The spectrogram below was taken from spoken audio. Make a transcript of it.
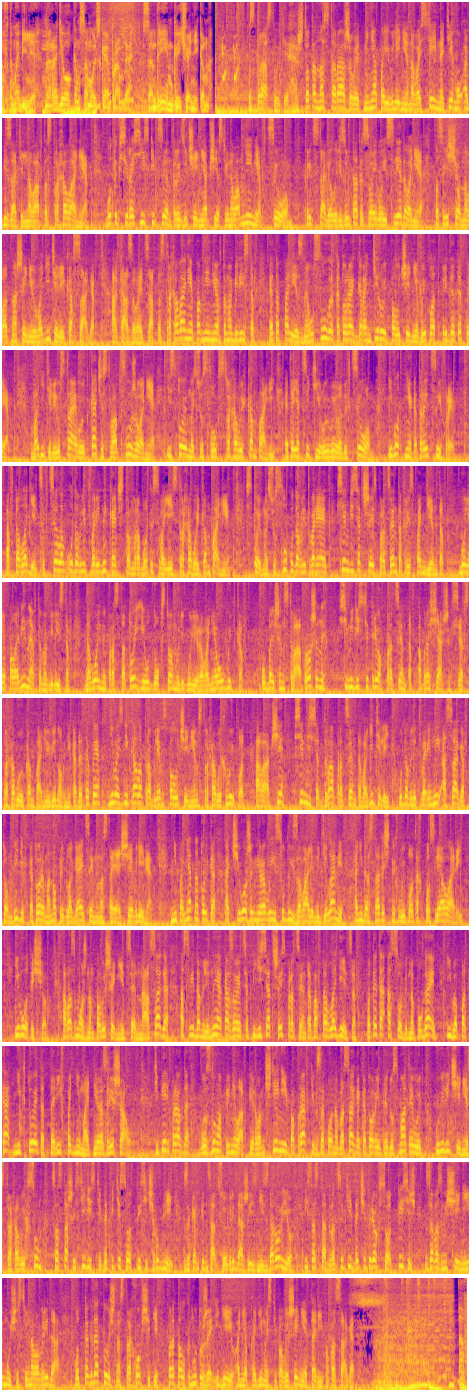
автомобили на радио «Комсомольская правда» с Андреем Гречанником. Здравствуйте. Что-то настораживает меня появление новостей на тему обязательного автострахования. Вот и Всероссийский центр изучения общественного мнения в ЦИОМ представил результаты своего исследования, посвященного отношению водителей к ОСАГО. Оказывается, автострахование, по мнению автомобилистов, это полезная услуга, которая гарантирует получение выплат при ДТП. Водители устраивают качество обслуживания и стоимость услуг страховых компаний. Это я цитирую вывод выводы в ЦИОМ. И вот некоторые цифры. Автовладельцы в целом удовлетворены качеством работы своей страховой компании. Стоимость услуг удовлетворяет 76% респондентов. Более половины автомобилистов довольны простотой и удобством регулирования убытков. У большинства опрошенных 73% обращавшихся в страховую компанию виновника ДТП не возникало проблем с получением страховых выплат. А вообще 72% водителей удовлетворены ОСАГО в том виде, в котором оно предлагается им в настоящее время. Непонятно только, от чего же мировые суды завалены делами о недостаточных выплатах после аварий. И вот еще. О возможном повышении цен на ОСАГО осведомлены, оказывается, 56% автовладельцев. Вот это особенно пугает, ибо пока никто этот тариф поднимать не разрешал. Теперь, правда, Госдума приняла в первом чтении поправки в закон об ОСАГО, которые предусматривают увеличение страховых сумм со 160 до 500 тысяч рублей за компенсацию вреда жизни и здоровью и со 120 до 400 тысяч за возмещение имущественного вреда. Вот тогда точно страховщики протолкнут уже идею о необходимости повышения тарифов ОСАГО.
